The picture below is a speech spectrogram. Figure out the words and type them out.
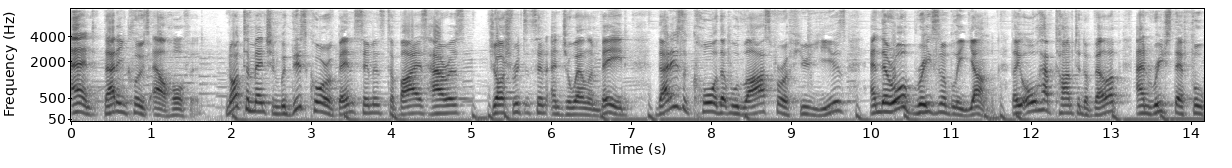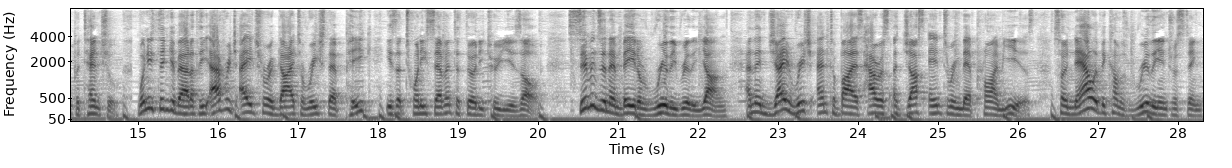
and that includes Al Horford. Not to mention, with this core of Ben Simmons, Tobias Harris, Josh Richardson, and Joel Embiid, that is a core that will last for a few years, and they're all reasonably young. They all have time to develop and reach their full potential. When you think about it, the average age for a guy to reach their peak is at 27 to 32 years old. Simmons and Embiid are really, really young, and then Jay Rich and Tobias Harris are just entering their prime years. So now it becomes really interesting,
